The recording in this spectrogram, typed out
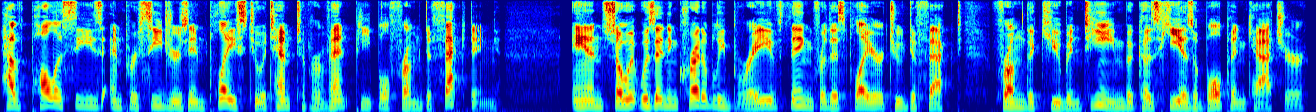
have policies and procedures in place to attempt to prevent people from defecting. And so it was an incredibly brave thing for this player to defect from the Cuban team because he, as a bullpen catcher,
